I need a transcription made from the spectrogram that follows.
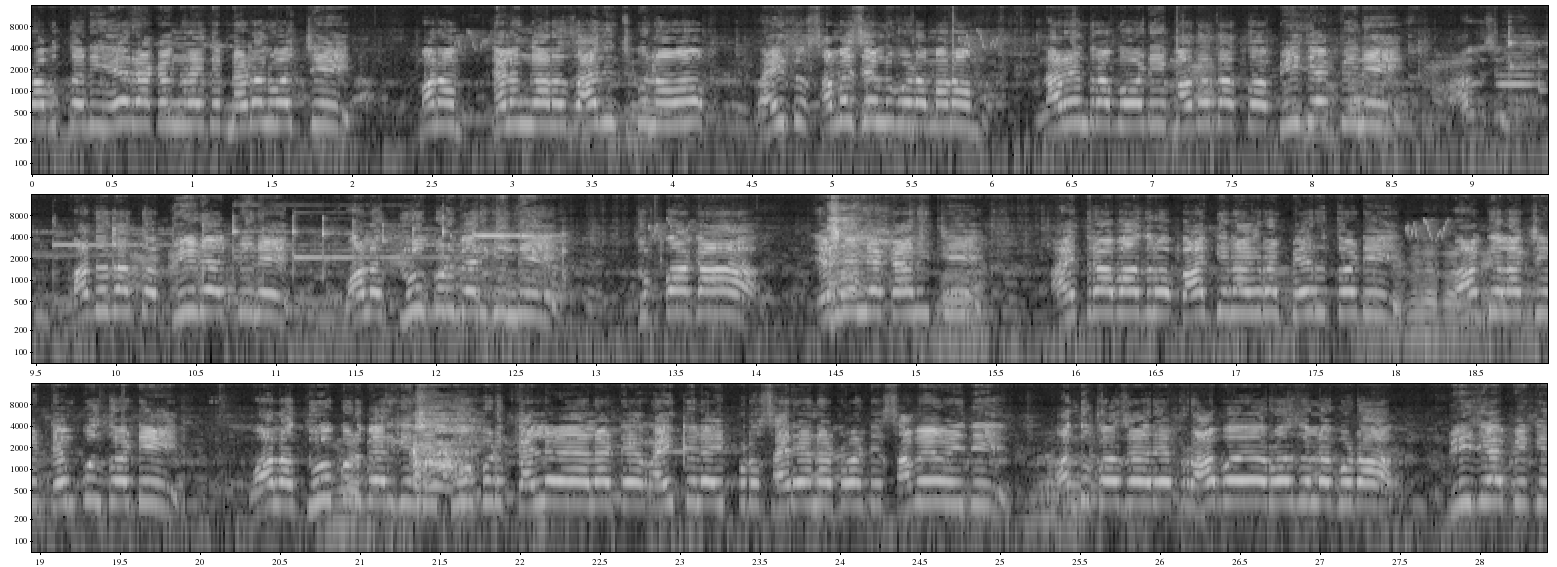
ప్రభుత్వాన్ని ఏ రకంగా అయితే మెడలు వచ్చి మనం తెలంగాణ సాధించుకున్నామో రైతు సమస్యలను కూడా మనం నరేంద్ర మోడీ మద్దతుతో బీజేపీని మద్దతుతో బీజేపీని వాళ్ళ దూకుడు పెరిగింది. దుబ్బాక ఎమ్మెల్యే కానిచ్చి హైదరాబాద్లో భాగ్యనగరం పేరుతోటి భాగ్యలక్ష్మి టెంపుల్ తోటి వాళ్ళ దూకుడు పెరిగింది. దూకుడు కళ్ళు వేయాలంటే రైతులే ఇప్పుడు సరైనటువంటి సమయం ఇది. అందుకోసం రేపు రాబోయే రోజుల్లో కూడా బీజేపీకి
